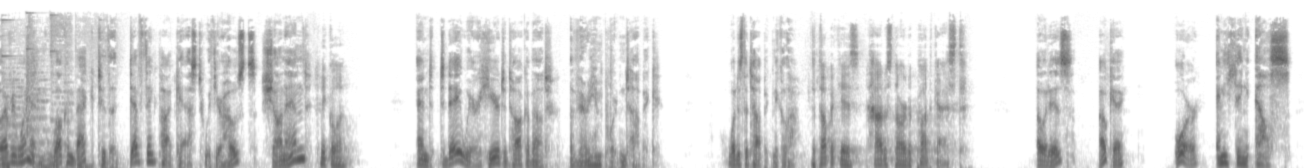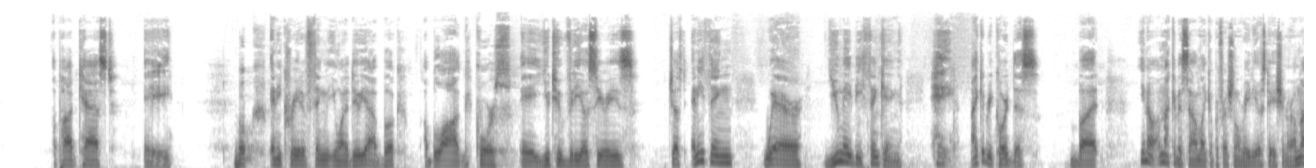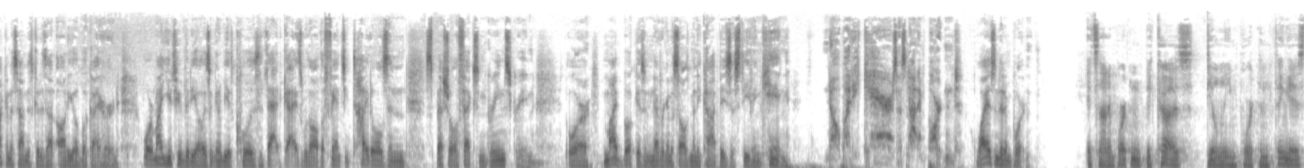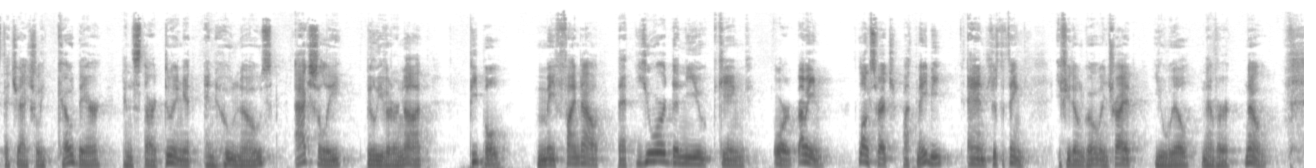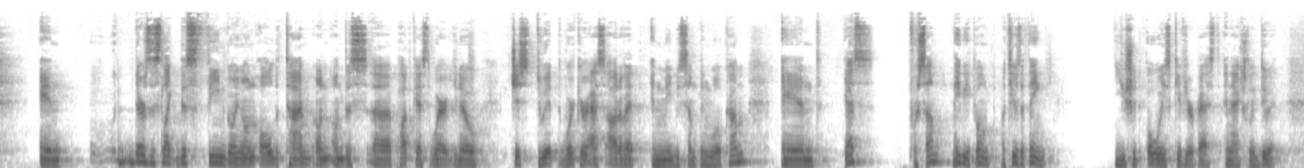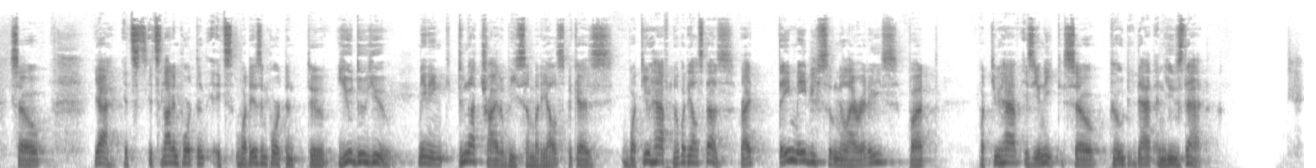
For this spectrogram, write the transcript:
Hello, everyone, and welcome back to the DevThink podcast with your hosts, Sean and Nicola. And today we're here to talk about a very important topic. What is the topic, Nicola? The topic is how to start a podcast. Oh, it is? Okay. Or anything else. A podcast, a book, any creative thing that you want to do. Yeah, a book, a blog, course, a YouTube video series, just anything where you may be thinking, hey, I could record this, but you know, I'm not going to sound like a professional radio station, or I'm not going to sound as good as that audiobook I heard, or my YouTube video isn't going to be as cool as that guy's with all the fancy titles and special effects and green screen, or my book isn't never going to sell as many copies as Stephen King. Nobody cares. It's not important. Why isn't it important? It's not important because the only important thing is that you actually go there and start doing it. And who knows? Actually, believe it or not, people may find out that you're the new king. Or, I mean, long stretch, but maybe. And here's the thing if you don't go and try it, you will never know. And there's this like this theme going on all the time on on this uh, podcast where you know just do it, work your ass out of it, and maybe something will come. And yes, for some, maybe it won't. But here's the thing you should always give your best and actually do it. So, yeah, it's it's not important. It's what is important to you do you. Meaning, do not try to be somebody else because what you have, nobody else does, right? They may be similarities, but what you have is unique. So go do that and use that.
